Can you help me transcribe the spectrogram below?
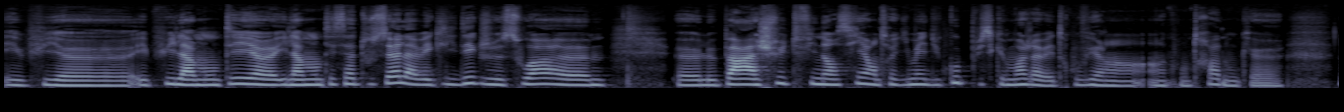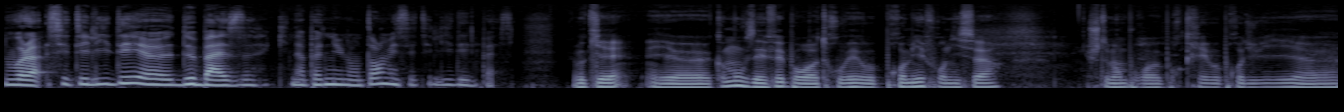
Et puis, euh, et puis il, a monté, euh, il a monté ça tout seul avec l'idée que je sois euh, le parachute financier, entre guillemets, du couple, puisque moi, j'avais trouvé un, un contrat. Donc, euh, donc voilà, c'était l'idée euh, de base, qui n'a pas tenu longtemps, mais c'était l'idée de base. Ok. Et euh, comment vous avez fait pour euh, trouver vos premiers fournisseurs Justement pour, pour créer vos produits euh,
